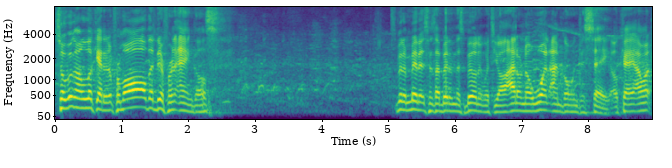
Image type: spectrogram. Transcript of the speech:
So we're gonna look at it from all the different angles. It's been a minute since I've been in this building with y'all. I don't know what I'm going to say, okay? I want,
